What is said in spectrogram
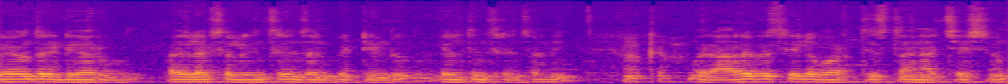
రేవంత్ రెడ్డి గారు పది లక్షల ఇన్సూరెన్స్ అని పెట్టిండు హెల్త్ ఇన్సూరెన్స్ అని. ఓకే. మరి ఆరోగ్యశ్రీలో వర్తిస్తామని వచ్చేసినాం.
